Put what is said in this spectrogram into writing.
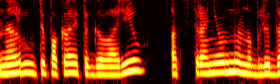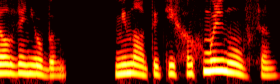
Наруто пока это говорил, отстраненно наблюдал за небом. Минато тихо ухмыльнулся.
